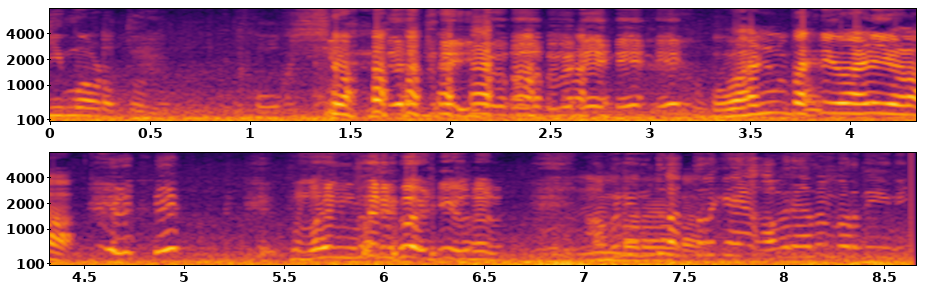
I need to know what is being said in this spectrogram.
ടീം അവിടെ എത്തുന്നു. വൻ പരിപാടികളാ. വൻ പരിപാടികളാണ്. പറഞ്ഞു ഇനി?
